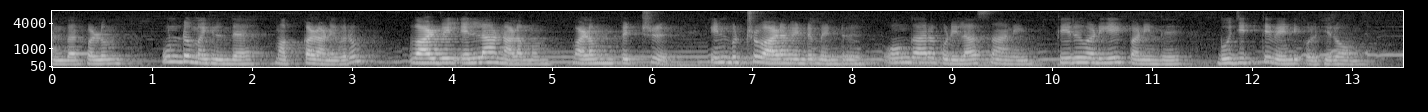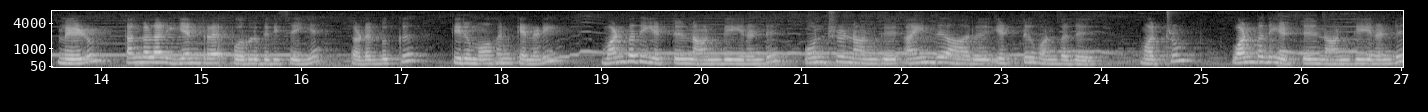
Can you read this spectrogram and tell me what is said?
அன்பர்களும் உண்டு மகிழ்ந்த மக்கள் அனைவரும் வாழ்வில் எல்லா நலமும் வளமும் பெற்று இன்புற்று வாழ வேண்டும் என்று ஓங்கார குடிலாசானின் திருவடியை பணிந்து பூஜித்து வேண்டிக் கொள்கிறோம். மேலும் தங்களால் இயன்ற பொருளுதவி செய்ய தொடர்புக்கு திரு மோகன் கென்னடி ஒன்பது எட்டு நான்கு இரண்டு ஒன்று நான்கு ஐந்து ஆறு எட்டு ஒன்பது மற்றும் ஒன்பது எட்டு நான்கு இரண்டு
